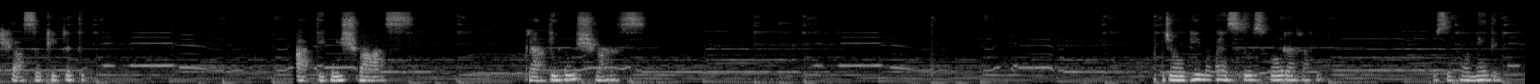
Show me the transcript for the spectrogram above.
श्वासों की प्रति आती हुई श्वास, जाती हुई श्वास। जो भी महसूस हो रहा है, उसे होने दे।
